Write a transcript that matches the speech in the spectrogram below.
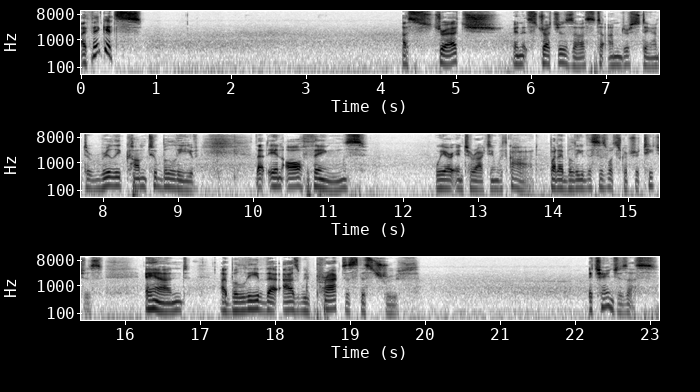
I think it's a stretch, and it stretches us to understand, to really come to believe that in all things we are interacting with God. But I believe this is what Scripture teaches. And I believe that as we practice this truth, it changes us.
